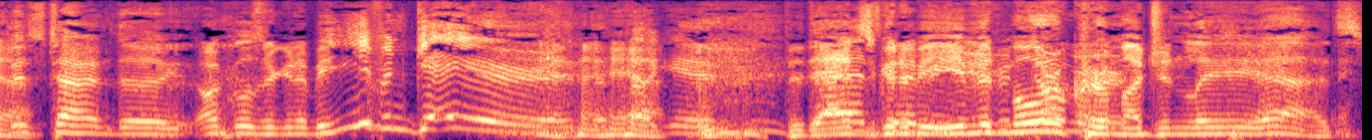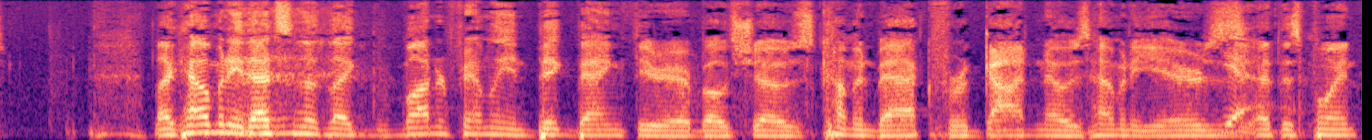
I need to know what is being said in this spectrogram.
Yeah. this time, the uncles are gonna be even gayer, and the Yeah. fucking the dad's, going to be, even, more dumber. curmudgeonly. Yeah. Yeah, it's like how many? That's not, like Modern Family and Big Bang Theory are both shows coming back for God knows how many years Yeah. at this point.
